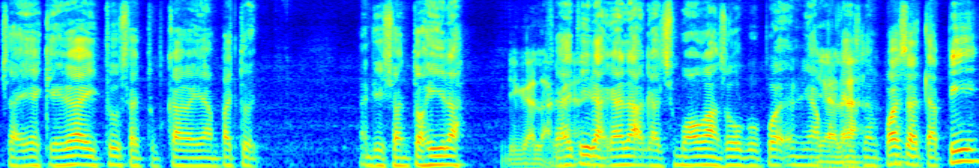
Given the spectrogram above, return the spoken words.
saya kira itu satu perkara yang patut dicontohilah. Digalakkan. Saya tidak galakkan semua orang suruh berpuasa yang Islam puasa tapi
